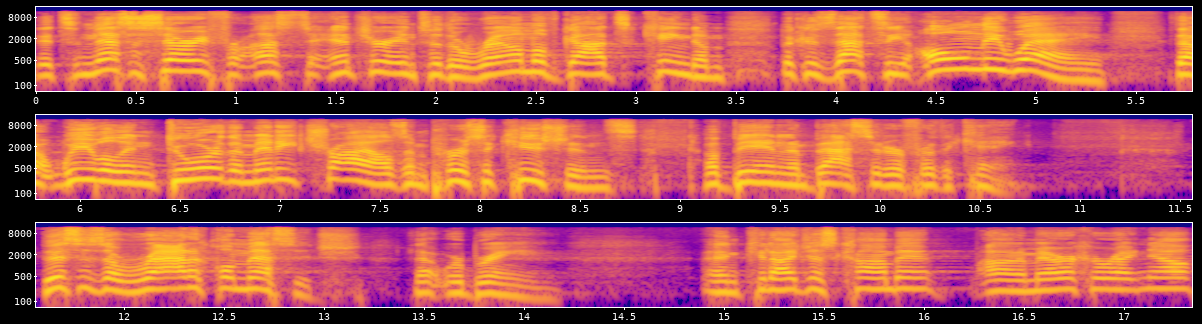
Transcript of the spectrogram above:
it's necessary for us to enter into the realm of God's kingdom because that's the only way that we will endure the many trials and persecutions of being an ambassador for the king. This is a radical message that we're bringing. And can I just comment on America right now?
